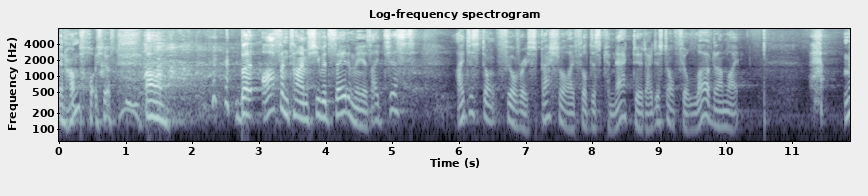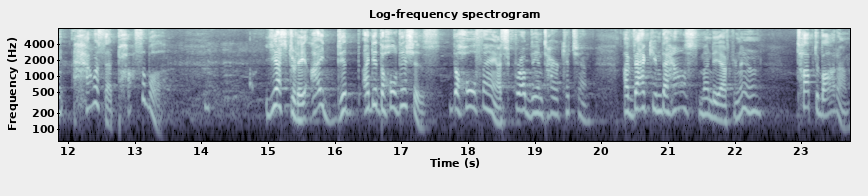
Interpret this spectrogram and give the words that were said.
and humble, yes. Um, but oftentimes she would say to me is I just I just don't feel very special. I feel disconnected. I just don't feel loved. And I'm like, I mean, how is that possible? Yesterday, I did, I did the whole dishes, the whole thing. I scrubbed the entire kitchen. I vacuumed the house Monday afternoon, top to bottom.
